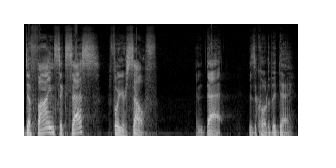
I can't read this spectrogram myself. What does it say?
Define success for yourself. And that is the quote of the day.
